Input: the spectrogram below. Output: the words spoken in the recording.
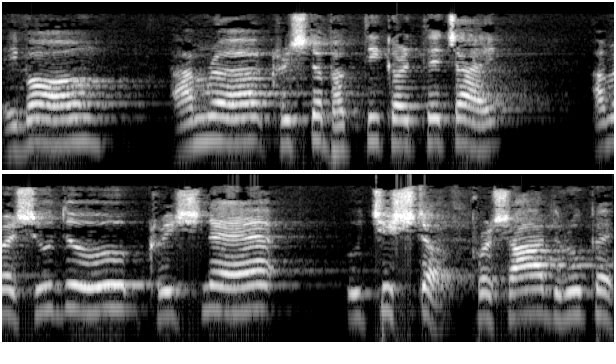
এবং আমরা কৃষ্ণ ভক্তি করতে চাই। আমরা শুধু কৃষ্ণে উচ্ছিষ্ট, প্রসাদ রূপে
